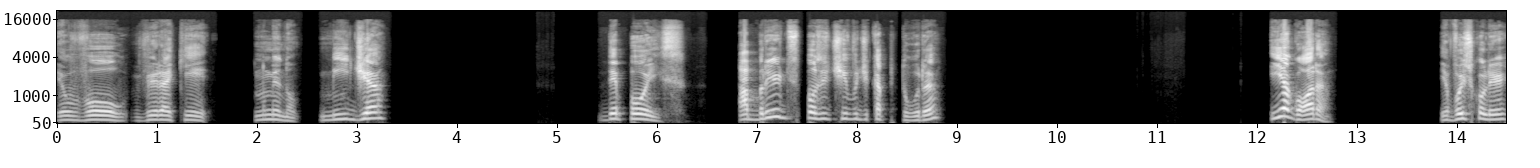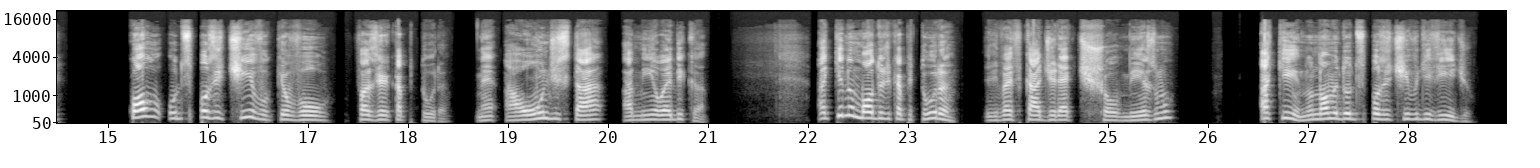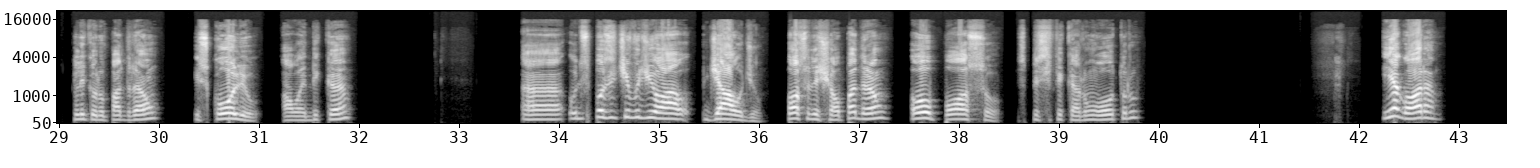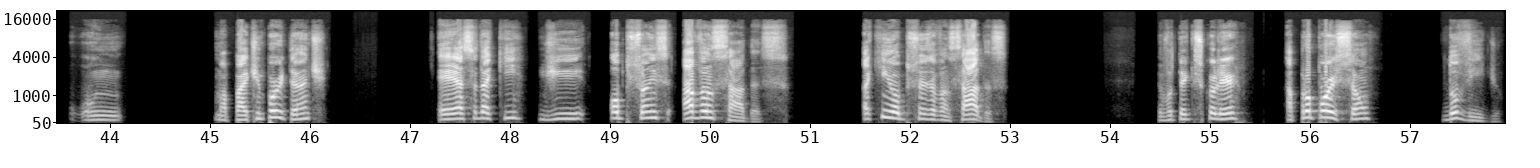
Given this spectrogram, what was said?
eu vou vir aqui no menu mídia. Depois, abrir dispositivo de captura. E agora, eu vou escolher qual o dispositivo que eu vou fazer captura, né? Aonde está a minha webcam. Aqui no modo de captura, ele vai ficar Direct Show mesmo. Aqui, no nome do dispositivo de vídeo, clico no padrão, escolho a webcam Uh, o dispositivo de, de áudio, posso deixar o padrão ou posso especificar um outro. E agora, um, uma parte importante é essa daqui de opções avançadas. Aqui em opções avançadas, eu vou ter que escolher a proporção do vídeo.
